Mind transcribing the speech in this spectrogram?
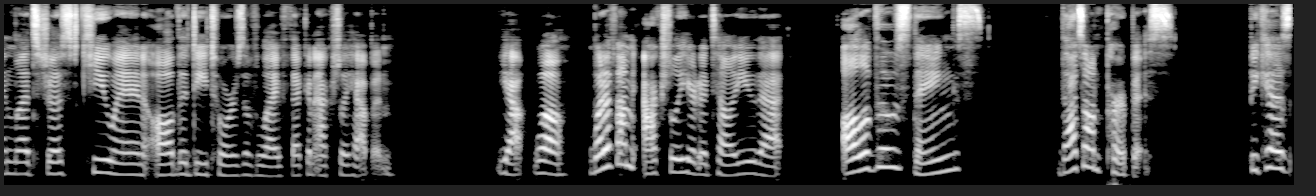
And let's just cue in all the detours of life that can actually happen. Yeah, well, what if I'm actually here to tell you that all of those things, that's on purpose. Because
